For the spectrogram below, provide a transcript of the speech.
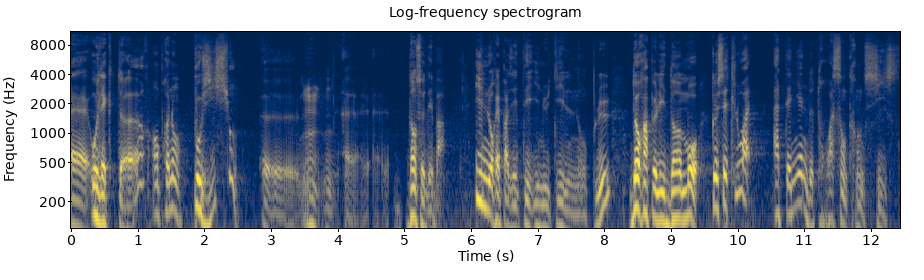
euh, au lecteur en prenant position euh, dans ce débat. Il n'aurait pas été inutile non plus de rappeler d'un mot que cette loi athénienne de 336,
